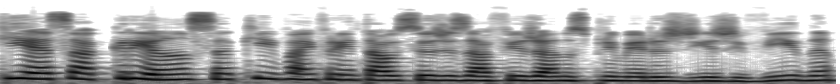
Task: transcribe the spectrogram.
que essa criança que vai enfrentar os seus desafios já nos primeiros dias de vida,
